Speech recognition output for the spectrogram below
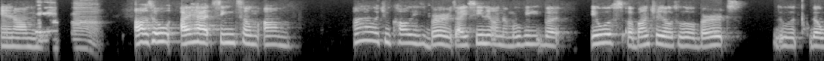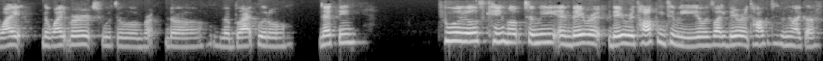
And um also, I had seen some um I don't know what you call these birds. I seen it on the movie, but it was a bunch of those little birds, the the white the white birds with the little the the black little neck thing. Two of those came up to me and they were they were talking to me. It was like they were talking to me like a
